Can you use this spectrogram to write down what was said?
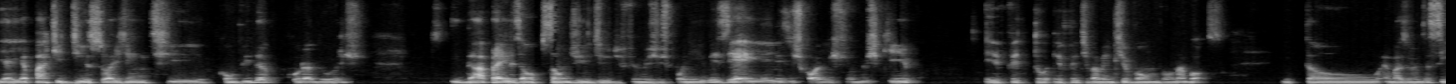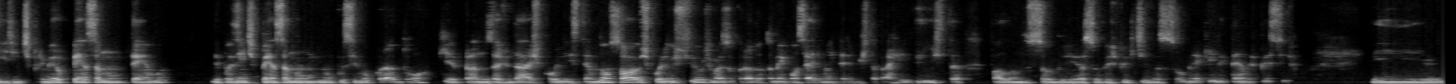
e aí, a partir disso, a gente convida curadores e dá para eles a opção de, de, de, filmes disponíveis, e aí eles escolhem os filmes que efetu, efetivamente vão, vão na box. Então, é mais ou menos assim, a gente primeiro pensa num tema, depois a gente pensa num, num possível curador, que é para nos ajudar a escolher esse tema. Não só escolher os filmes, mas o curador também concede uma entrevista para a revista, falando sobre a sua perspectiva sobre aquele tema específico. E,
